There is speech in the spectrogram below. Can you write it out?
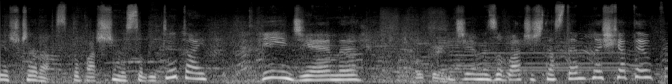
Jeszcze raz popatrzymy sobie tutaj i idziemy. Idziemy zobaczyć następne światełka.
